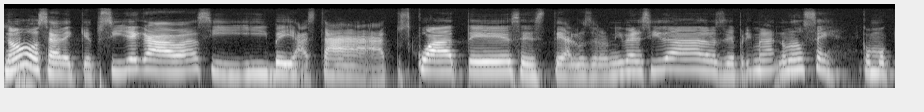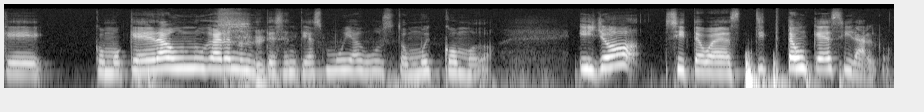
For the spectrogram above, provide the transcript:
no o sea de que sí llegabas y, y veías hasta a tus cuates este a los de la universidad a los de primaria no, no sé como que como que era un lugar en donde te sentías muy a gusto muy cómodo y yo sí te voy a sí te tengo que decir algo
